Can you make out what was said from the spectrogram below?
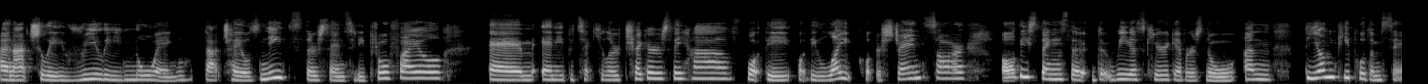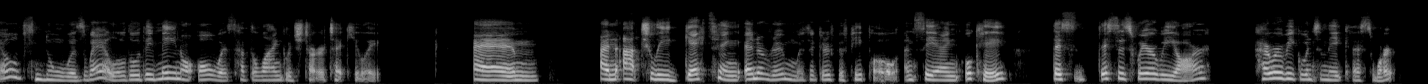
and actually really knowing that child's needs, their sensory profile, um, any particular triggers they have, what they what they like, what their strengths are, all these things that that we as caregivers know, and the young people themselves know as well, although they may not always have the language to articulate um, and actually getting in a room with a group of people and saying, okay, this this is where we are. How are we going to make this work?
